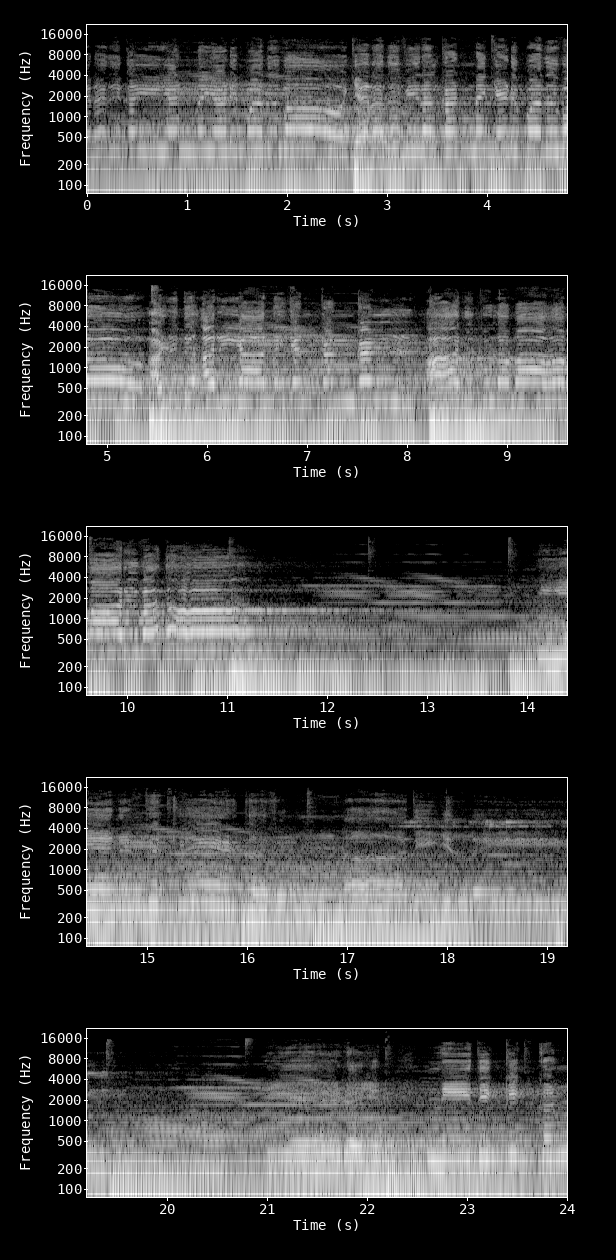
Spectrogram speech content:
எனது கை என்னை அடிப்பதுவோ கண்ணை கெடுப்பதுவோ? அழுது அறியாத என் கண்கள் ஆறு குளமாக மாறுவதோ? ஏனென்று கேட்கவும் நாதி இல்லை. ஏழையின் நீதிக்கு கண்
